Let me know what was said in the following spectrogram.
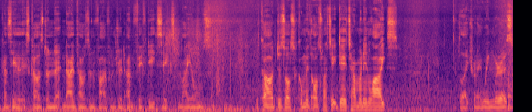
can see that this car's done 9,556 miles. The car does also come with automatic daytime running lights, electronic wing mirrors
